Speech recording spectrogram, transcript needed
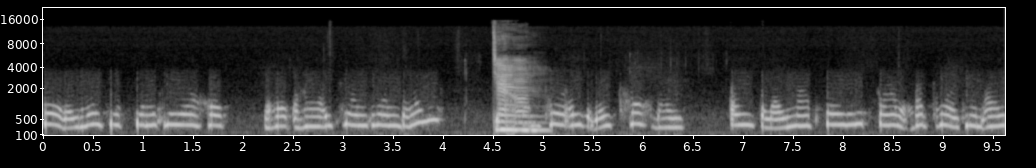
ទៅអ្វីមួយជួបជុំគ្នាហូបហូបអាហារអីឆ្ងាញ់ឆ្ងាញ់ទៅណា ចាអូនធ្វើអីក៏ដោយខុសដោយអីកន្លែងណាផ្សេងនេះការបំបត្តិធ្វើឲ្យខ្លួនឯង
